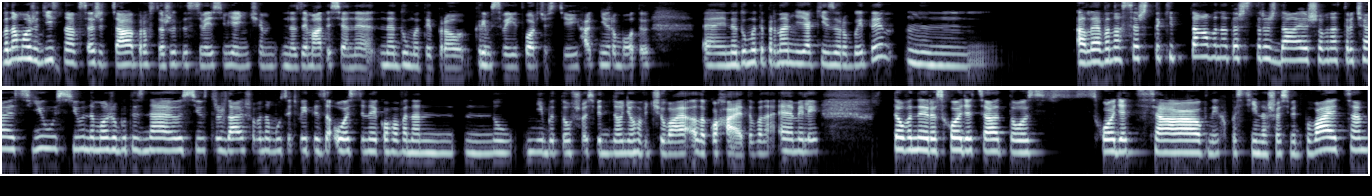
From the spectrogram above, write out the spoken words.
Вона може дійсно все життя просто жити з своєю сім'єю, нічим не займатися, не не думати про крім своєї творчості і хатньої роботи, е, і не думати принаймні, як її заробити. Але вона все ж таки та вона теж страждає, що вона втрачає Сью, Сью не може бути з нею, Сью страждає, що вона мусить вийти за Остіна, якого вона ну, нібито щось від нього відчуває, але кохає то вона Емілі. То вони розходяться, то сходяться, в них постійно щось відбувається.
